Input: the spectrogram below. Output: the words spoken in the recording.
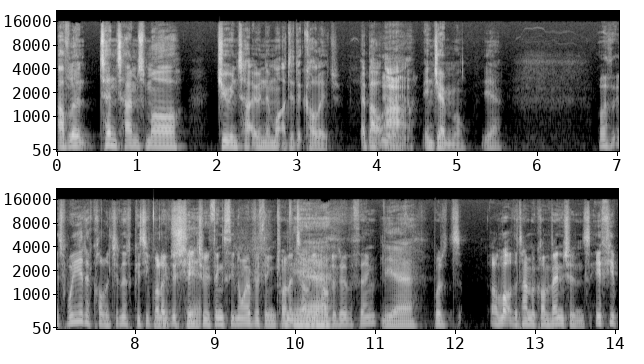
I've learned ten times more during tattooing than what I did at college about Yeah, art yeah. in general. Yeah. Well, it's weird at college, isn't it? Because you've got like this shit. teacher who thinks they know everything, trying to tell you how to do the thing. Yeah. But a lot of the time at conventions, if you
